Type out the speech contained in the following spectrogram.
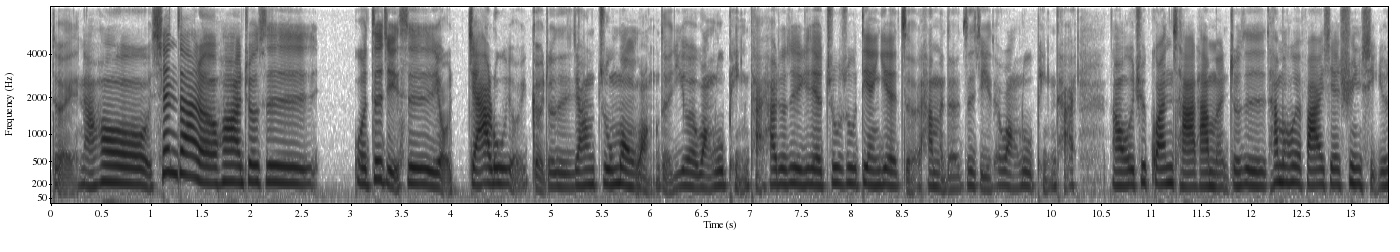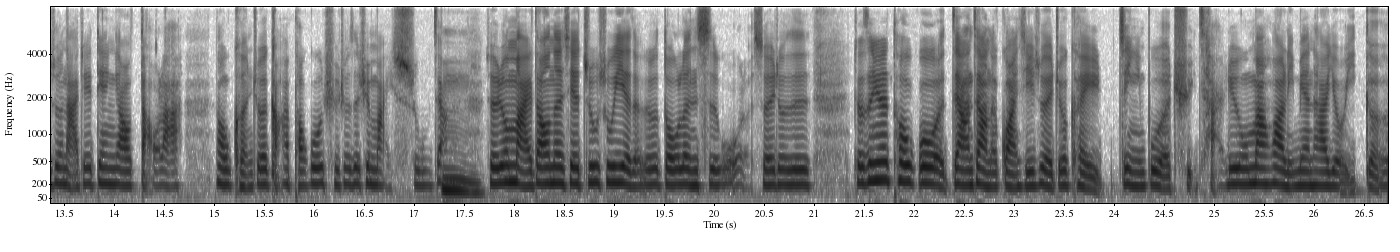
对，然后现在的话，就是我自己是有加入有一个就是像筑梦网的一个网络平台，它就是一些租书店业者他们的自己的网络平台，然后我会去观察他们，就是他们会发一些讯息，就是说哪些店要倒啦，那我可能就会赶快跑过去，就是去买书这样。嗯，所以就买到那些租书业者就都认识我了，所以就是就是因为透过这样这样的关系，所以就可以进一步的取材。例如漫画里面它有一个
